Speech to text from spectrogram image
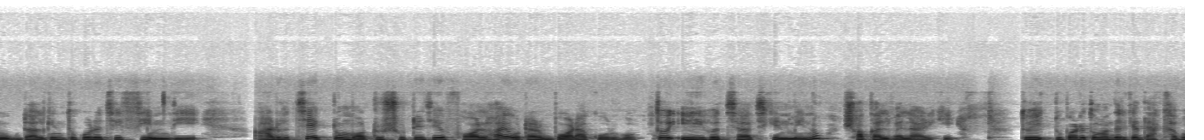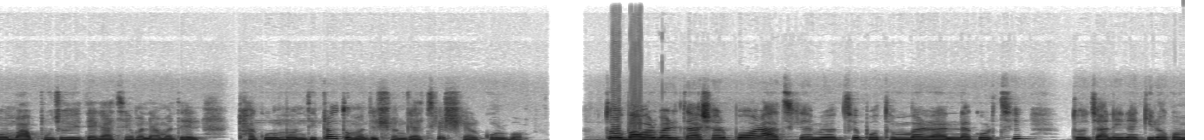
মুগ ডাল কিন্তু করেছি সিম দিয়ে। আর হচ্ছে একটু মটরশুঁটি যে ফল হয় ওটার বড়া করব। তো এই হচ্ছে আজকের মেনু সকালবেলা আর কি। তো একটু পরে তোমাদেরকে দেখাবো মা পুজো দিতে গেছে মানে আমাদের ঠাকুর মন্দিরটাও তোমাদের সঙ্গে আজকে শেয়ার করব। তো বাবার বাড়িতে আসার পর আজকে আমি হচ্ছে প্রথমবার রান্না করছি। তো জানি না কীরকম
